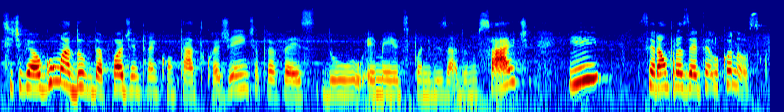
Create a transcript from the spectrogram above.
Se tiver alguma dúvida, pode entrar em contato com a gente através do e-mail disponibilizado no site e será um prazer tê-lo conosco.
